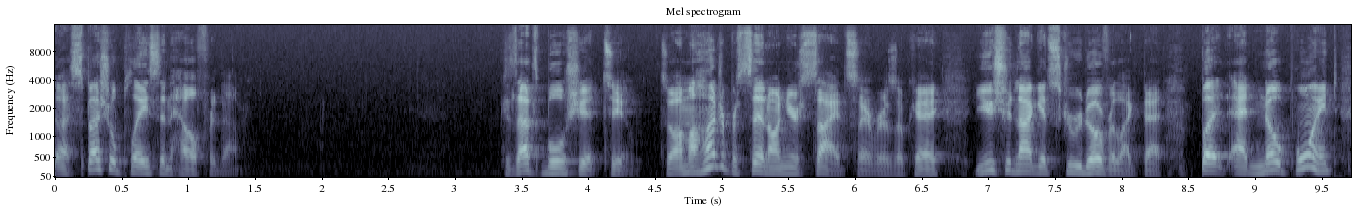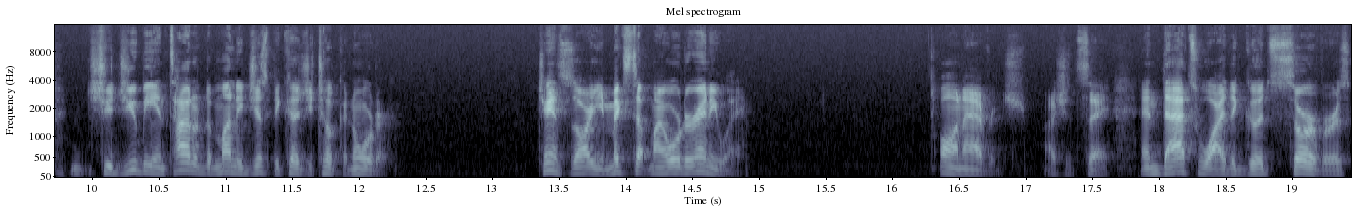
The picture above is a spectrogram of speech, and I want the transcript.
a special place in hell for them. Because that's bullshit too. So I'm 100% on your side, servers, okay? You should not get screwed over like that. But at no point should you be entitled to money just because you took an order. Chances are you mixed up my order anyway on average, I should say. And that's why the good servers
